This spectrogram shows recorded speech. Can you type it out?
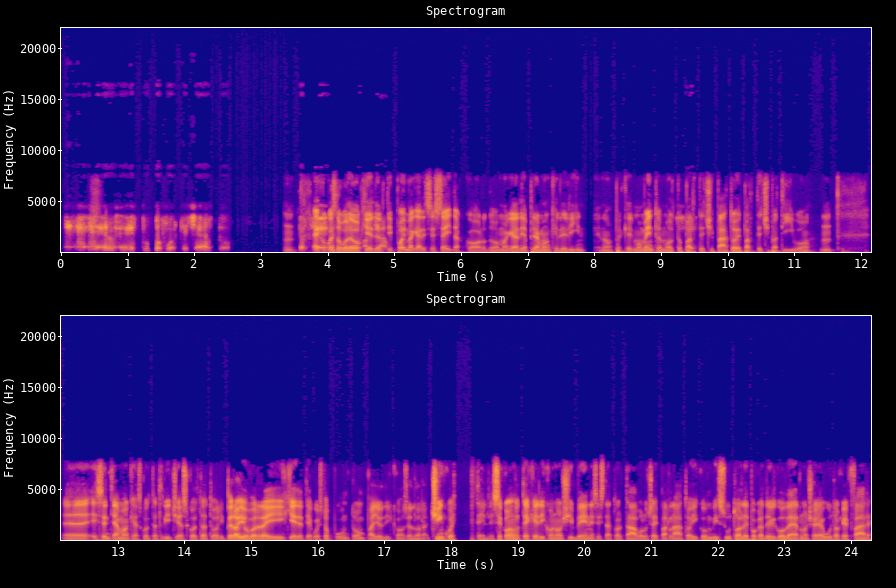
è, è, è tutto fuorché certo. Mm. Ecco, questo volevo chiederti. Poi magari se sei d'accordo, magari apriamo anche le linee, no? perché il momento è molto sì. partecipato e partecipativo. Mm. Eh, e sentiamo anche ascoltatrici e ascoltatori. Però io vorrei chiederti a questo punto un paio di cose. Allora, 5 Stelle, secondo te che li conosci bene, sei stato al tavolo, ci hai parlato, hai convissuto all'epoca del governo, ci hai avuto a che fare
